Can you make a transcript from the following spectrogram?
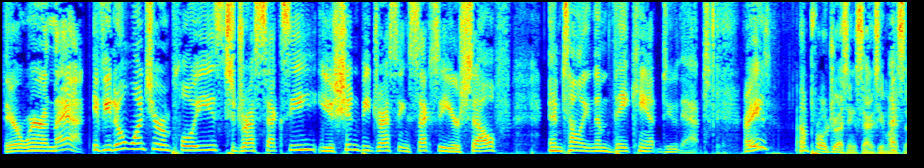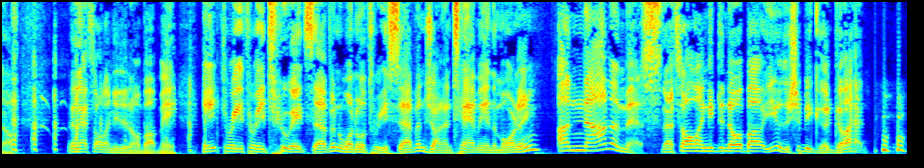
They're wearing that. If you don't want your employees to dress sexy, you shouldn't be dressing sexy yourself and telling them they can't do that. Right? I'm pro dressing sexy myself. and that's all I need to know about me. 833-287-1037. John and Tammy in the morning. Anonymous. That's all I need to know about you. This should be good. Go ahead.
